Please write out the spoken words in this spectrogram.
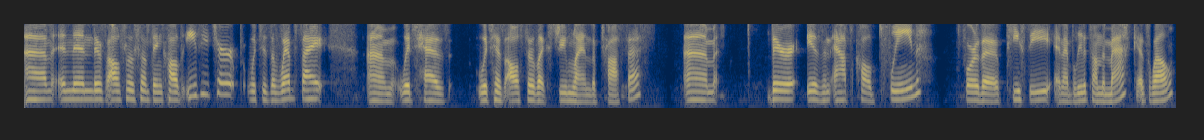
Um, and then there's also something called Easy Chirp, which is a website um, which has which has also like streamlined the process. Um, there is an app called Tween for the PC, and I believe it's on the Mac as well.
